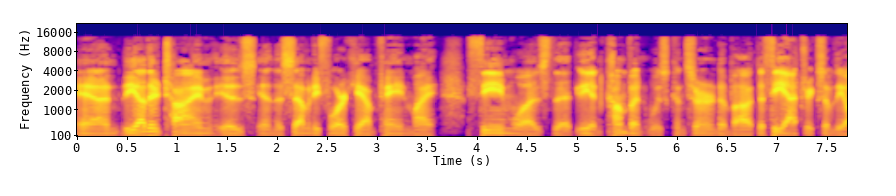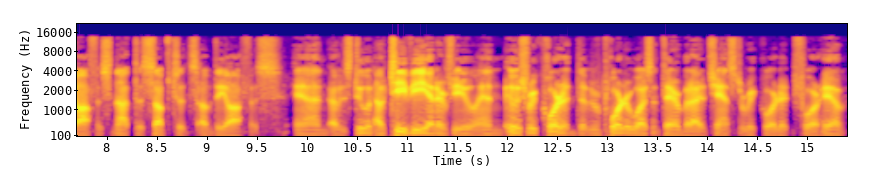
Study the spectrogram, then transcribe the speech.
And the other time is in the 74 campaign, my theme was that the incumbent was concerned about the theatrics of the office, not the substance of the office. And I was doing a TV interview and it was recorded. The reporter wasn't there, but I had a chance to record it for him.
